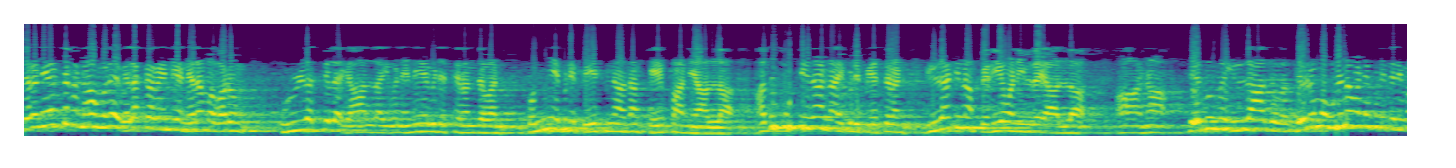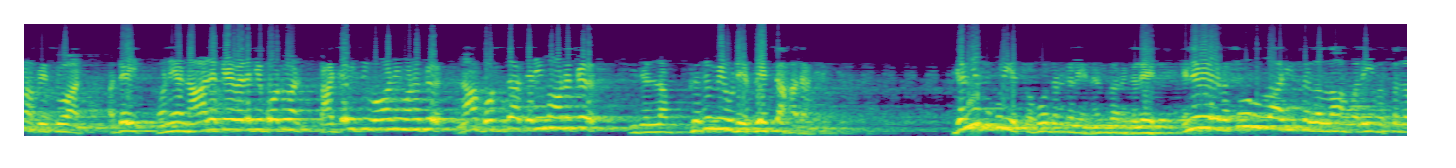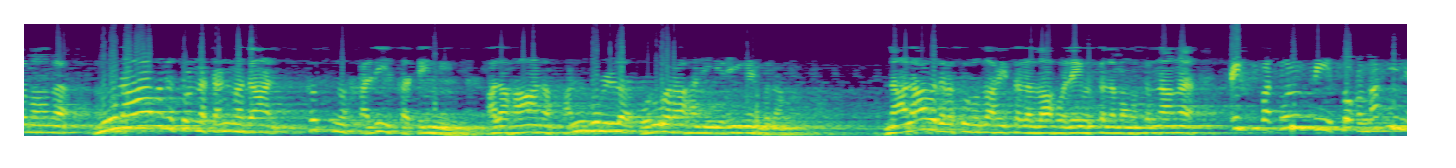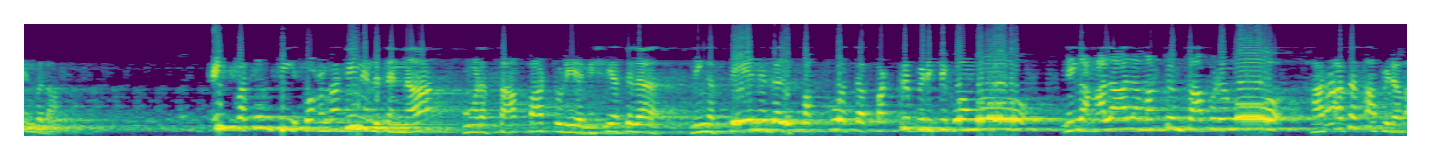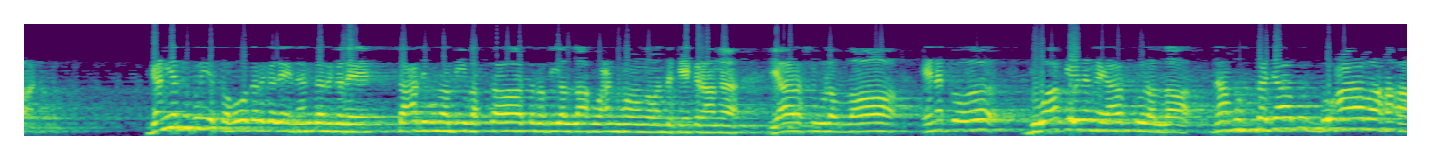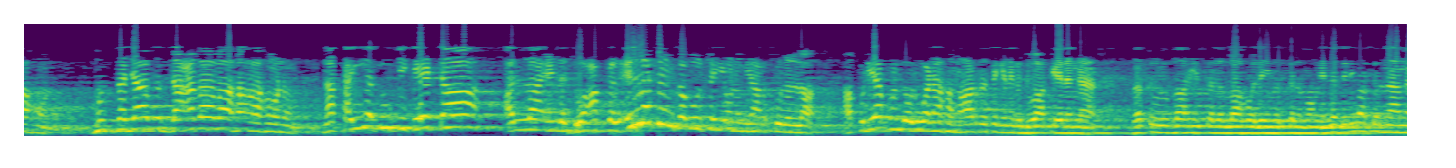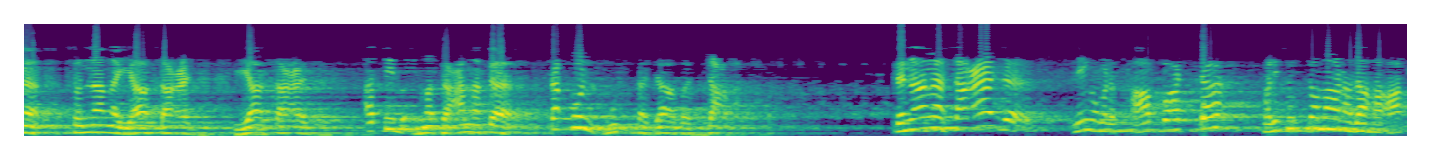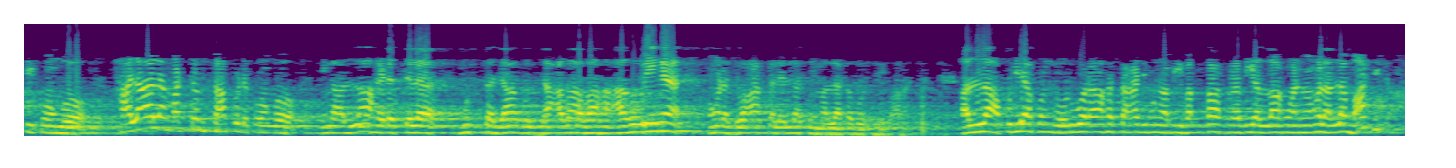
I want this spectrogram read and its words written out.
சில நேரத்துக்கு நாமளே விளக்க வேண்டிய நிலைமை வரும். உள்ளத்துல யாழ்லா இவன் என்னைய விட சிறந்தவன். கொஞ்சம் இப்படி பேசினாதான் கேட்பான் யாழ்லா அது சுத்தி தான் நான் இப்படி பேசுறேன். இல்லாட்டி நான் பெரியவன் இல்லை யாழ்லா ஆனா பெருமை இல்லாதவன் பெருமை உள்ளவன் எப்படி தெரியுமா பேசுவான்? அடே உனைய நாளைக்கே விலக்கி போடுவான். கடைசி ஓனி உனக்கு. நான் பொஸ்தா தெரியுமா உனக்கு? இதெல்லாம் பெருமையுடைய பேச்சாக தானே கண்ணியத்துக்குரிய சகோதரர்களே நண்பர்களே எனவே ரசூலுல்லாஹி ஸல்லல்லாஹு அலைஹி வஸல்லம் அவங்க மூணாவது சொன்ன தன்மைதான் ஹுஸ்னு ஹலீகத்தின் அழகான பண்புள்ள ஒருவராக நீங்க இருங்க என்பதாம் நாலாவது ரசூலுல்லாஹி ஸல்லல்லாஹு அலைஹி வஸல்லம் அவங்க சொன்னாங்க இஃபத்துன் ஃபீ துஅமத்தின் என்பதாம் இஃபத்துன் ஃபீ துஅமத்தின் என்று சொன்னா உங்களோட சாப்பாட்டுடைய விஷயத்துல நீங்க பேணுதல் பக்குவத்தை பற்று பிடிச்சுக்கோங்க நீங்க ஹலால மட்டும் சாப்பிடுங்க. ஹராச சாப்பிடவாங்க கண்ணியத்துக்குரிய சகோதரர்களே நண்பர்களே சாதிபு நபி வக்காஸ் ரபி அல்லாஹு அன்பு அவங்க வந்து கேக்குறாங்க யார சூழல்லா எனக்கு துவா கேளுங்க யார் சூழல்லா நான் முஸ்தஜாபு துவாவாக ஆகணும் முஸ்தஜாபு தாவாவாக ஆகணும். நான் கைய தூக்கி கேட்டா அல்லாஹ் என்ற துவாக்கள் எல்லாத்தையும் கபூல் செய்யணும் யார் சூழல்லா அப்படியா கொண்டு ஒருவனாக மாறுறதுக்கு எனக்கு துவா கேளுங்க. ரசூலுல்லாஹி ஸல்லல்லாஹு அலைஹி வஸல்லம் அவங்க என்ன தெரியுமா சொன்னாங்க? சொன்னாங்க யா சஅத் யா சஅத் அத்திப் மத்அமக தகுன் முஸ்தஜாப தாவா சொன்னாங்க சஅத் நீங்க உங்களோட சாப்பாட்டை பரிசுத்தமானதாக ஆக்கிக்கோங்கோ. ஹலால மட்டும் சாப்பிடுக்கோங்க. நீங்க அல்லாஹ் இடத்துல முஸ்தஜாபு தாவாவாக ஆகுவீங்க. உங்களோட துவாக்கள் எல்லாத்தையும் அல்லா கபூர் செய்வாங்க. அல்லாஹ் அப்படியா கொண்டு ஒருவராக சாதிமுன் அபி வக்காஸ் ரவி அல்லாஹ் பண்ணுவாங்க அல்லாஹ் மாத்திட்டான்.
